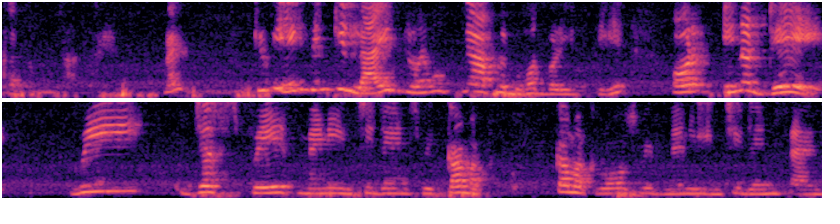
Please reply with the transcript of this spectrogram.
खत्म हो जाता है राइट क्योंकि एक दिन की लाइफ जो है, वो अपने आप में बहुत बड़ी होती है। और in a day we just face many incidents we come come across with many incidents and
